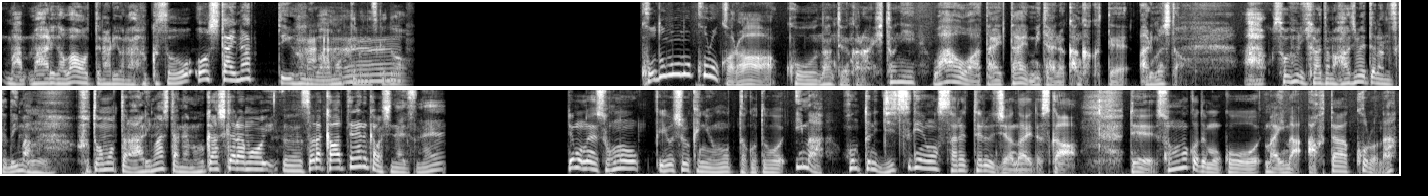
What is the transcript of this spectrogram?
まあ、周りがワオってなるような服装をしたいなっていうふうには思ってるんですけど子供の頃からこうなんていうのかな人に和を与えたいみたいな感覚ってありました？あそういうふうに聞かれたの初めてなんですけど今、うん。ふと思ったらありましたね。昔からもう、うん、それは変わってないのかもしれないですね。でもねその幼少期に思ったことを今本当に実現をされてるじゃないですか。でその中でもこう、まあ、今アフターコロナっ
